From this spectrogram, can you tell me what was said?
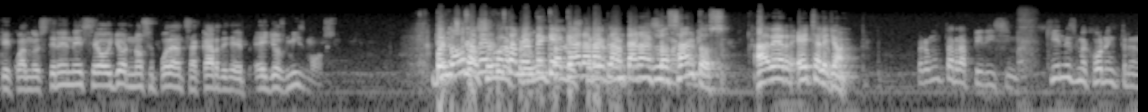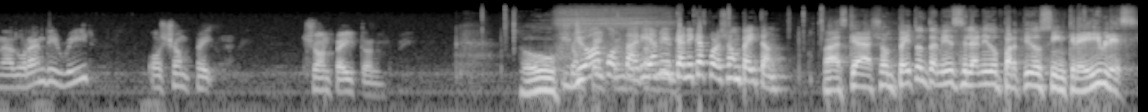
que cuando estén en ese hoyo no se puedan sacar de ellos mismos? Pues vamos a hacer ver una justamente pregunta qué cara va a plantar a los Santos. A ver, échale, John. Pregunta rapidísima. ¿Quién es mejor entrenador, Andy Reid o Sean Payton? Sean Payton. Yo Payton, apostaría yo mis canicas por Sean Payton. Ah, es que a Sean Payton también se le han ido partidos increíbles,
